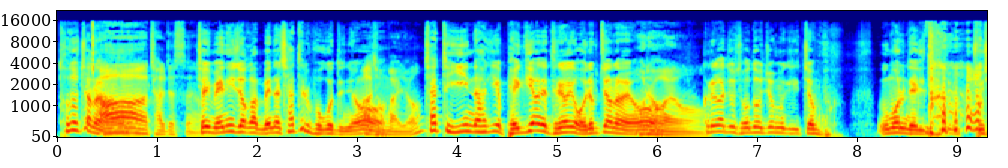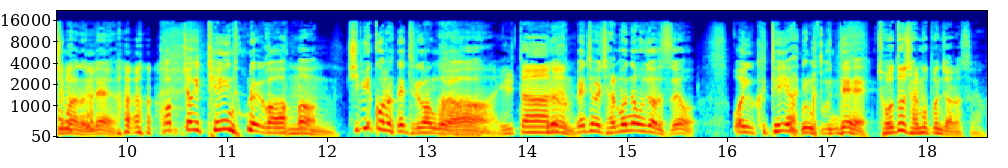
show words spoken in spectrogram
터졌잖아요. 아 잘 됐어요. 저희 매니저가 맨날 차트를 보거든요. 아, 정말요? 차트인 하기가 100위 안에 들어가기 어렵잖아요. 어려워요. 그래가지고 저도 좀, 이렇게 좀 음원을 낼때좀 조심하는데 갑자기 테이 노래가 음. 10위권 안에 들어간 거야. 아, 그래서 일단은 맨 처음에 잘못 나온 줄 알았어요. 어, 이거 그 테이 아닌가 본데. 저도 잘못 본 줄 알았어요.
